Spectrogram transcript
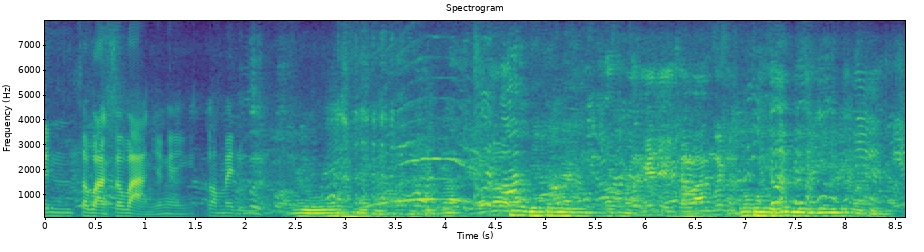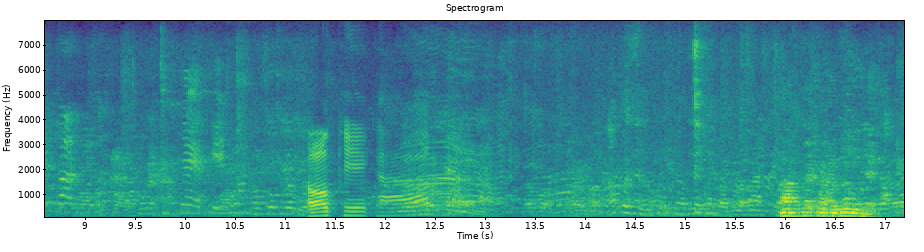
็นสว่างสว่างยังไงก็ไม่รู้รู้นะครับมีกำลังโอเคครับอะได้ครับพี่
